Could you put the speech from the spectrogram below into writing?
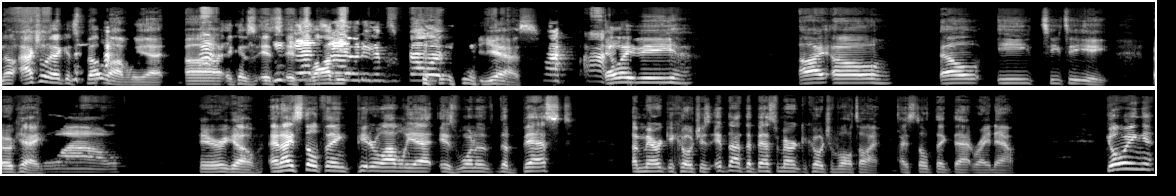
no, actually, I could spell Laviolette uh, because it's he it's Lavi. say it, he can spell it. yes, L A V I O L E T T E. Okay. wow. Here we go. And I still think Peter Laviolette is one of the best American coaches, if not the best American coach of all time. I still think that right now. Going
